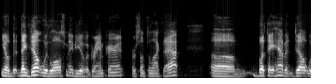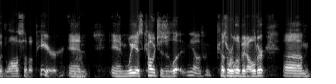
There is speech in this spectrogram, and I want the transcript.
you know they've dealt with loss maybe of a grandparent or something like that um, but they haven't dealt with loss of a peer. And mm-hmm. and we as coaches you know because we're a little bit older um,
